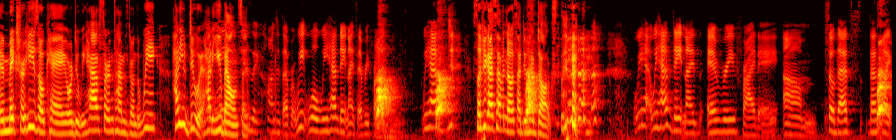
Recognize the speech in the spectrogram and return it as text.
and make sure he's okay?" Or do we have certain times during the week? How do you do it? How do you balance it? It's a conscious effort. We well, we have date nights every Friday. We have So if you guys haven't noticed, I do have dogs. we ha- we have date nights every Friday. Um, so that's that's like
